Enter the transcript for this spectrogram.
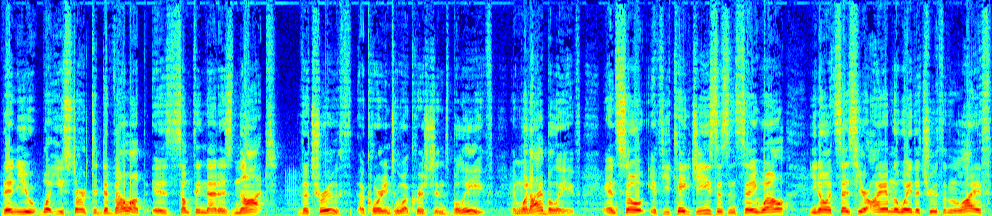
then you what you start to develop is something that is not the truth according to what Christians believe and what I believe. And so if you take Jesus and say, well, you know, it says here, I am the way, the truth, and the life,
